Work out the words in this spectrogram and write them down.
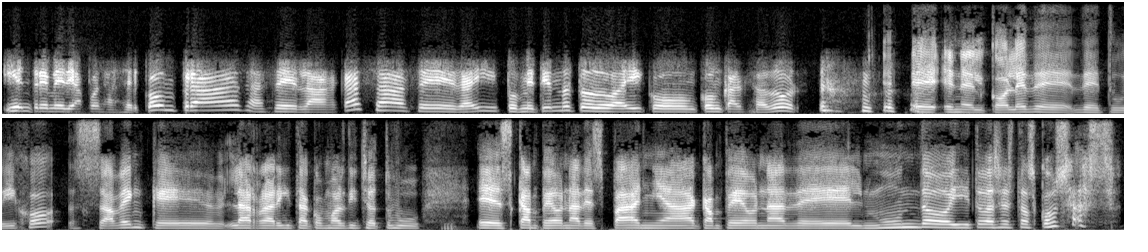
y entre medias pues hacer compras, hacer la casa, hacer ahí, pues metiendo todo ahí con, con calzador. Eh, en el cole de, de, tu hijo, ¿saben que la rarita, como has dicho tú, es campeona de España, campeona del mundo y todas estas cosas?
